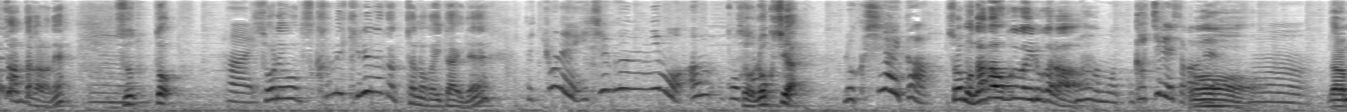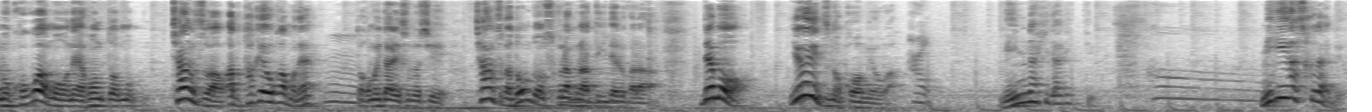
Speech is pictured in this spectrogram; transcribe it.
ャンスあったからね、ずっと。はい。それをつかみきれなかったのが痛いね。で去年一軍にもあんこそう6試合。6試合か。それはもう長岡がいるから、まあもうがっちりでしたからね。うん。だからもうここはもうね本当もうチャンスはあと竹岡もね、とかもいたりするしチャンスがどんどん少なくなってきてるから、でも唯一の巧妙ははい。みんな左っていう。は右が少ないんだよ。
